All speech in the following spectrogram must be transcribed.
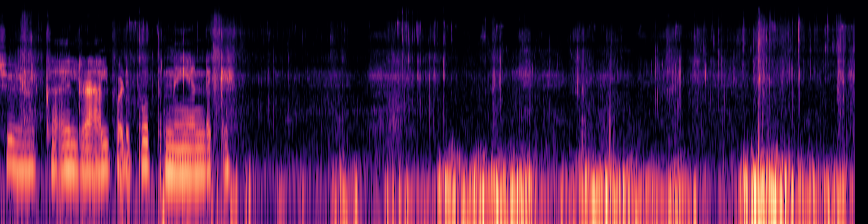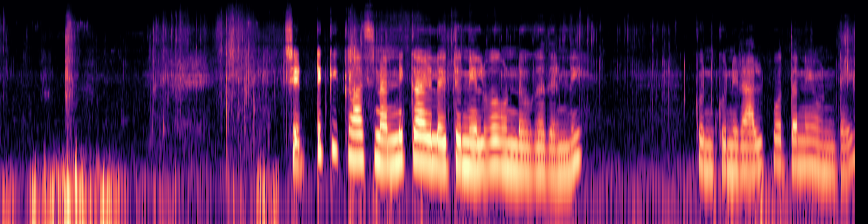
చూడండి కాయలు రాళ్ళు పడిపోతున్నాయి ఎండకి. చెట్టుకి కాసిన అన్ని కాయలు అయితే నిల్వ ఉండవు కదండి. కొన్ని కొన్ని రాలిపోతూనే ఉంటాయి.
